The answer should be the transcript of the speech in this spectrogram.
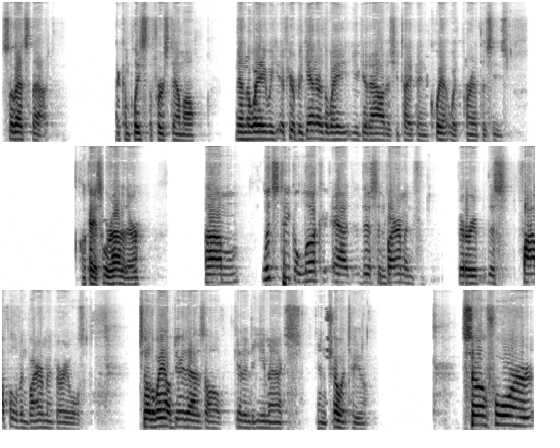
so that's that. That completes the first demo. Then the way we, if you're a beginner, the way you get out is you type in quit with parentheses. Okay, so we're out of there. Um, let's take a look at this environment, vari this file full of environment variables. So the way I'll do that is I'll get into Emacs and show it to you. So for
